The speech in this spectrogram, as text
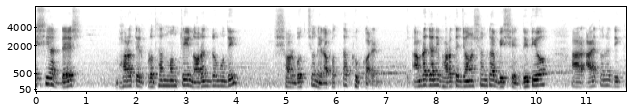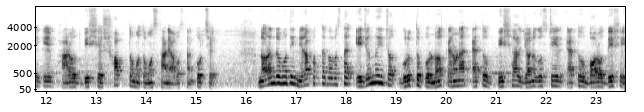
এশিয়ার দেশ, ভারতের প্রধানমন্ত্রী নরেন্দ্র মোদী সর্বোচ্চ নিরাপত্তা ভোগ করেন। আমরা জানি ভারতের জনসংখ্যা বিশ্বের দ্বিতীয় আর আয়তনের দিক থেকে ভারত বিশ্বের সপ্তমতম স্থানে অবস্থান করছে। নরেন্দ্র মোদীর নিরাপত্তা ব্যবস্থা এজন্যই গুরুত্বপূর্ণ কেননা এত বিশাল জনগোষ্ঠীর, এত বড় দেশে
